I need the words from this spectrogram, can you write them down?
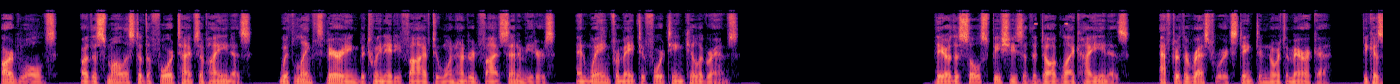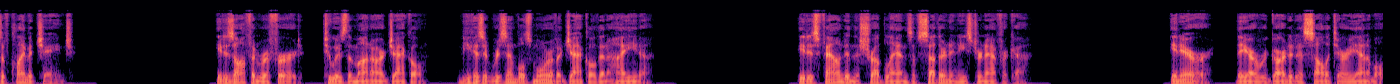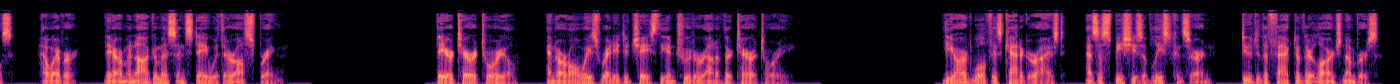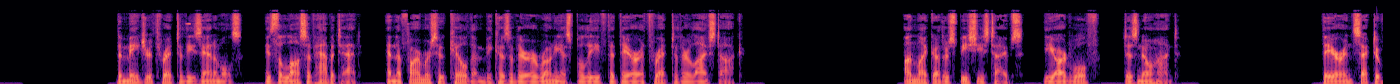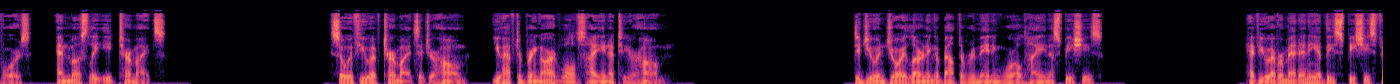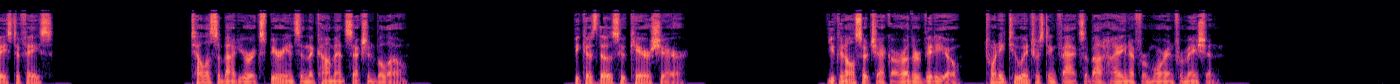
Aardwolves, are the smallest of the four types of hyenas, with lengths varying between 85 to 105 centimeters, and weighing from 8 to 14 kilograms. They are the sole species of the dog-like hyenas, after the rest were extinct in North America, because of climate change. It is often referred to as the maanhaar jackal, because it resembles more of a jackal than a hyena. It is found in the shrublands of southern and eastern Africa. In error, they are regarded as solitary animals, however, they are monogamous and stay with their offspring. They are territorial, and are always ready to chase the intruder out of their territory. The aardwolf is categorized as a species of least concern, due to the fact of their large numbers. The major threat to these animals is the loss of habitat, and the farmers who kill them because of their erroneous belief that they are a threat to their livestock. Unlike other species types, the aardwolf does no hunt. They are insectivores and mostly eat termites. So if you have termites at your home, you have to bring aardwolf's hyena to your home. Did you enjoy learning about the remaining world hyena species? Have you ever met any of these species face to face? Tell us about your experience in the comment section below because those who care share. You can also check our other video, 22 interesting facts about hyena for more information.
